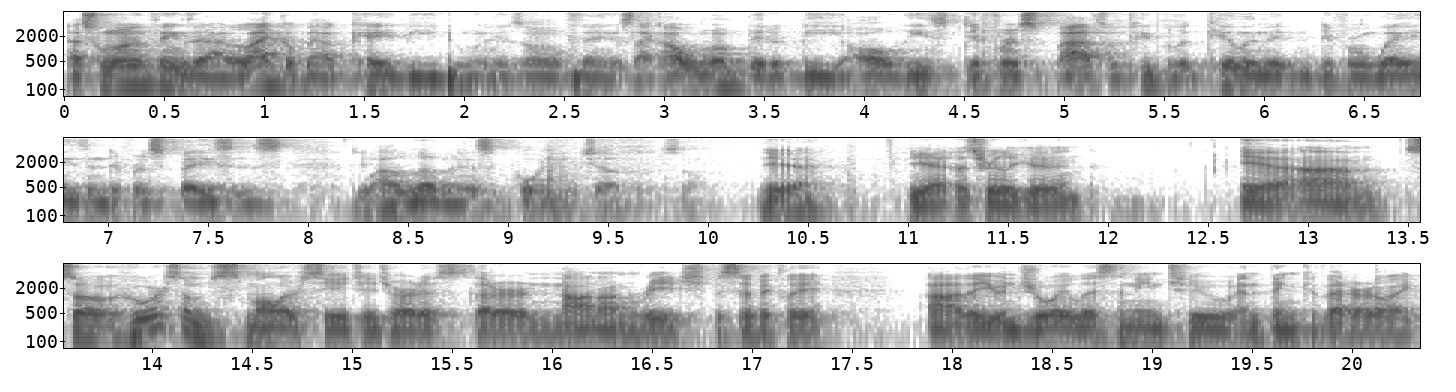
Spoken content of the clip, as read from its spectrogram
that's one of the things that I like about KB doing his own thing. It's like I want there to be all these different spots where people are killing it in different ways in different spaces yeah. while loving and supporting each other. So yeah, yeah, that's really good. Yeah. Um, so who are some smaller CHH artists that are not on Reach specifically uh, that you enjoy listening to and think that are like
